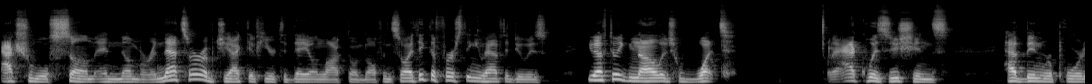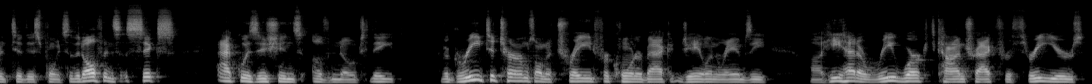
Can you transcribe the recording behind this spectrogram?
actual sum and number? And that's our objective here today on Locked On Dolphins. So I think the first thing you have to do is you have to acknowledge what acquisitions have been reported to this point. So the Dolphins, six acquisitions of note. They have agreed to terms on a trade for cornerback Jalen Ramsey. Uh, he had a reworked contract for three years,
